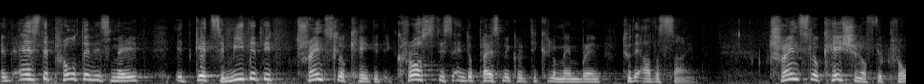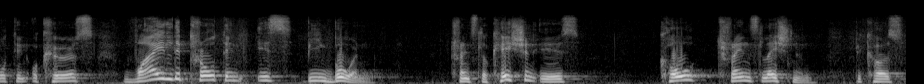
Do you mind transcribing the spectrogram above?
And as the protein is made, it gets immediately translocated across this endoplasmic reticular membrane to the other side. Translocation of the protein occurs while the protein is being born. Translocation is co-translational because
